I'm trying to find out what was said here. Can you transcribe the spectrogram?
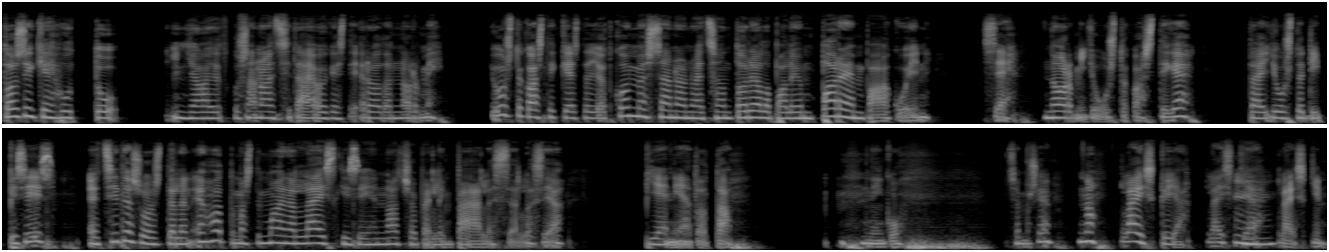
tosi kehuttu ja jotkut sanoo, että sitä ei oikeasti erota normi juustokastikkeesta. Jotkut on myös sanonut, että se on todella paljon parempaa kuin se normi juustokastike tai juustodippi siis. Et sitä suosittelen ehdottomasti. Mä aina läiskin siihen nachopellin päälle sellaisia pieniä tota, niinku, semmoisia, no läiskejä, läiskiä, Mm. läiskin.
